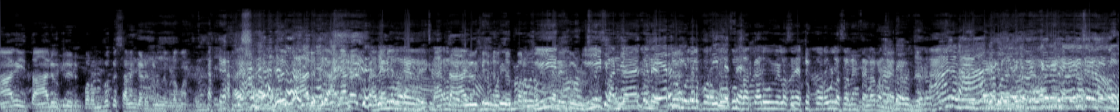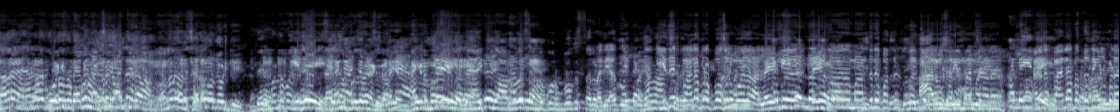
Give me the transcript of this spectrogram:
ആകെ ഈ താലൂക്കിൽ ഒരു പുറമ്പൊക്കെ സ്ഥലം കിടക്കണം ഇവിടെ മാത്രം. താലൂക്കിൽ അതെങ്കിലും പറയരുത്. കാരണം താലൂക്കിൽ മൊത്തം ഈ പുറമ്പൊക്കെ സ്ഥലം ഇതുള്ളൂ. ഈ പഞ്ചായത്തിന് ഏറ്റവും കൂടുതൽ പുറമ്പോക്കും സർക്കാർ ഭൂമിയുള്ള സ്ഥലം ഏറ്റവും കുറവുള്ള സ്ഥലം സ്ഥല പഞ്ചായത്ത്. ആകെ ഇത് പല പ്രപ്പോസൽ പോയതാ. ലൈഫ് ലൈഫ് നിർമ്മാണത്തിന് തീരുമാനിച്ചാണ്. പല പദ്ധതികളും ഇവിടെ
